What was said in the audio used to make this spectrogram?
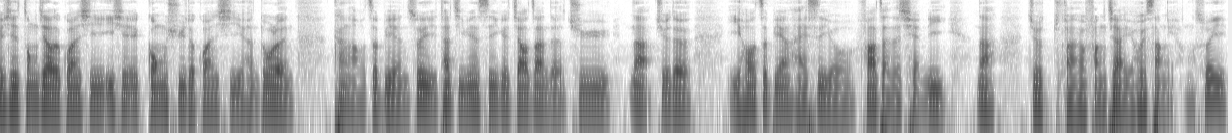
一些宗教的关系，一些供需的关系，很多人看好这边，所以它即便是一个交战的区域，那觉得以后这边还是有发展的潜力，那就反而房价也会上扬。所以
